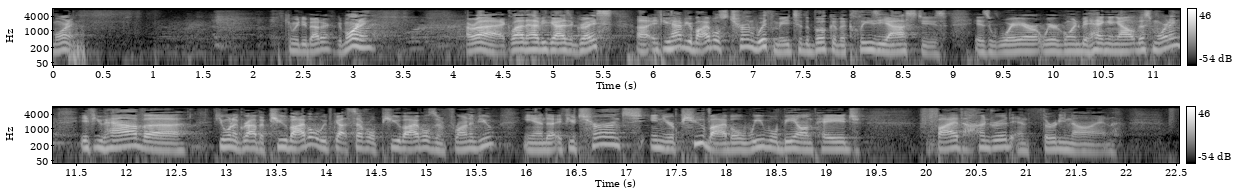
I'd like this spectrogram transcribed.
Good morning. Can we do better? Good morning. All right, glad to have you guys at Grace. Uh, if you have your Bibles, turn with me to the book of Ecclesiastes, is where we're going to be hanging out this morning. If you have, uh, if you want to grab a pew Bible, we've got several pew Bibles in front of you, and uh, if you turn t- in your pew Bible, we will be on page 539.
